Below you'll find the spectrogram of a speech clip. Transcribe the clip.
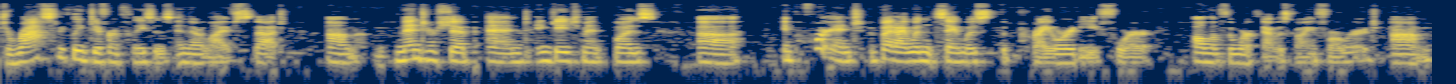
drastically different places in their lives that um, mentorship and engagement was uh, important, but I wouldn't say was the priority for all of the work that was going forward. Um,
